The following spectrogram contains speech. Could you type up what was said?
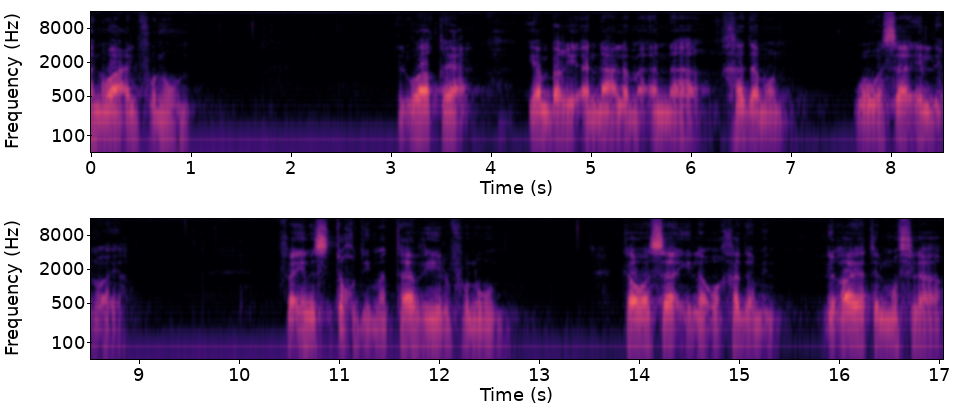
أنواع الفنون. الواقع ينبغي أن نعلم أنها خدم ووسائل لغاية. فإن استخدمت هذه الفنون كوسائل وخدم لغاية المثلى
